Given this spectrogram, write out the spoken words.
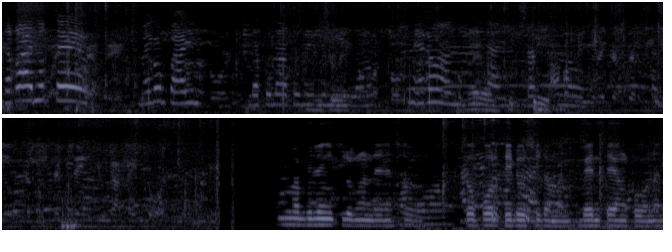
Saka ano te? Meron pa yung lato-lato na yung Mila. Meron. Tatlo. mabiling itlog ng dinosaur. 242 sila man. 20 ang kunan.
